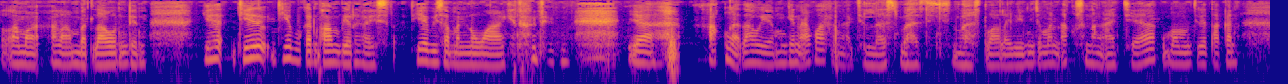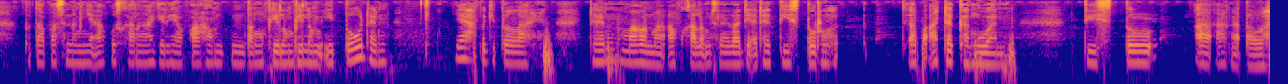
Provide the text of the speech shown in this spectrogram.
lama lambat laun dan ya dia dia bukan vampir guys. Dia bisa menua gitu dan ya aku nggak tahu ya. Mungkin aku akan nggak jelas bahas bahas Twilight ini. Cuman aku senang aja. Aku mau menceritakan betapa senangnya aku sekarang akhirnya paham tentang film-film itu dan ya begitulah. Dan mohon maaf kalau misalnya tadi ada distur apa ada gangguan distur ah, ah nggak tahu.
